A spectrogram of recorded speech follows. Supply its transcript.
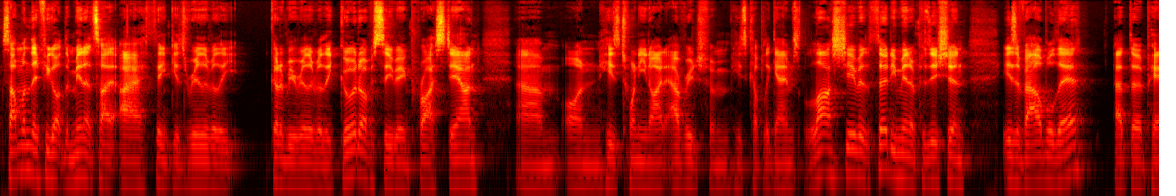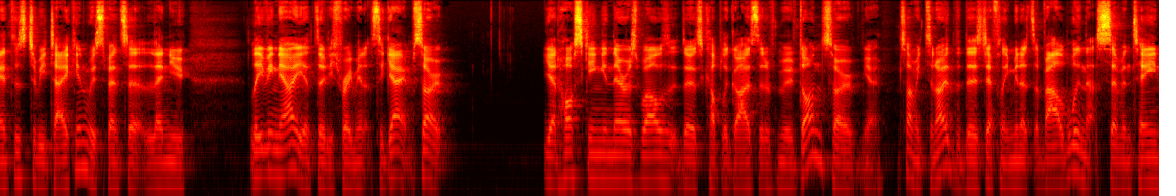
someone that if you got the minutes, I, I think is really really going to be really really good. Obviously being priced down um, on his 29 average from his couple of games last year, but the 30 minute position is available there at the Panthers to be taken with Spencer Leniu leaving now. He had 33 minutes to game, so had Hosking in there as well. There's a couple of guys that have moved on. So, yeah, something to note that there's definitely minutes available in that 17.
